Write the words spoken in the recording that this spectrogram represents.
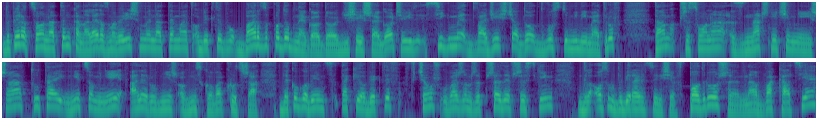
Dopiero co na tym kanale rozmawialiśmy na temat obiektywu bardzo podobnego do dzisiejszego, czyli Sigma 20 do 200 mm. Tam przysłona znacznie ciemniejsza, tutaj nieco mniej, ale również ogniskowa krótsza. Dla kogo więc taki obiektyw? Wciąż uważam, że przede wszystkim dla osób wybierających się w podróż, na wakacje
